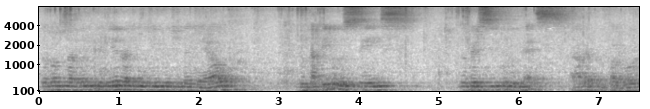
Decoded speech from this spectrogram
Então vamos abrir primeiro ali no livro de Daniel, no capítulo 6, no versículo 10. Abra, por favor.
